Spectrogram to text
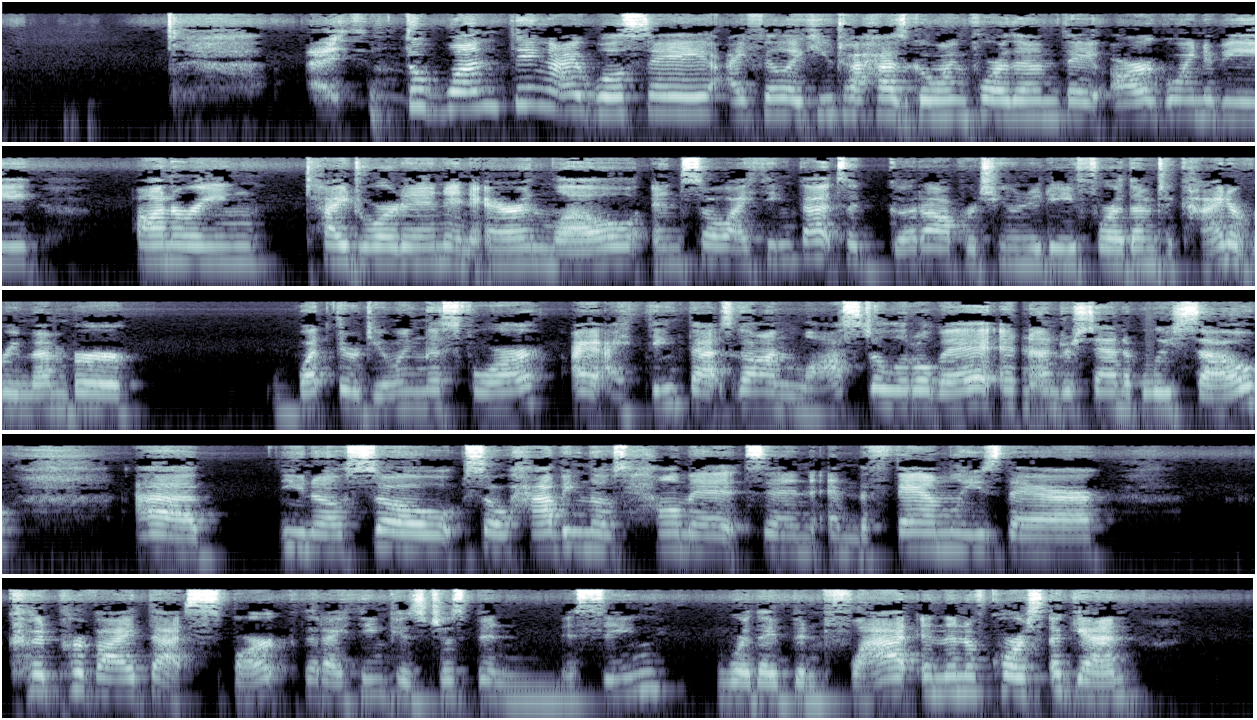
The one thing I will say, I feel like Utah has going for them, they are going to be honoring Ty Jordan and Aaron Lowe. And so I think that's a good opportunity for them to kind of remember what they're doing this for. I, I think that's gone lost a little bit and understandably so. Uh, you know, so so having those helmets and and the families there could provide that spark that I think has just been missing where they've been flat. And then of course, again,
